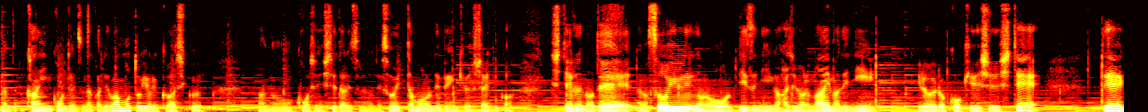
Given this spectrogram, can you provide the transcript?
なんだろう会員コンテンツの中ではもっとより詳しくあの更新してたりするのでそういったもので勉強したりとかしてるのでなんかそういうのをディズニーが始まる前までにいろいろこう吸収してで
